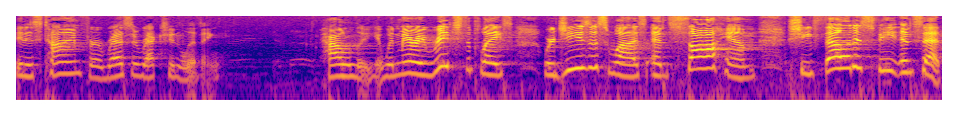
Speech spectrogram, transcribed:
It is time for resurrection living. Hallelujah. When Mary reached the place where Jesus was and saw him, she fell at his feet and said,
